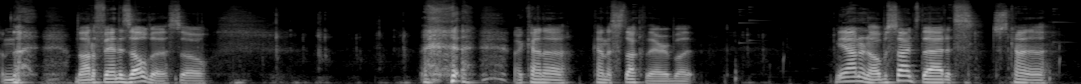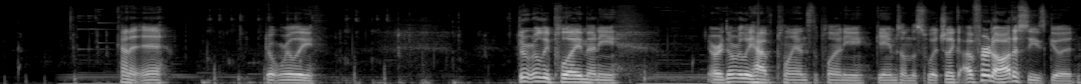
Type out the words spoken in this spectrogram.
I'm not, I'm not a fan of Zelda, so I kind of kind of stuck there. But yeah, I don't know. Besides that, it's just kind of kind of eh. Don't really don't really play many or I don't really have plans to play any games on the Switch. Like I've heard Odyssey's good,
